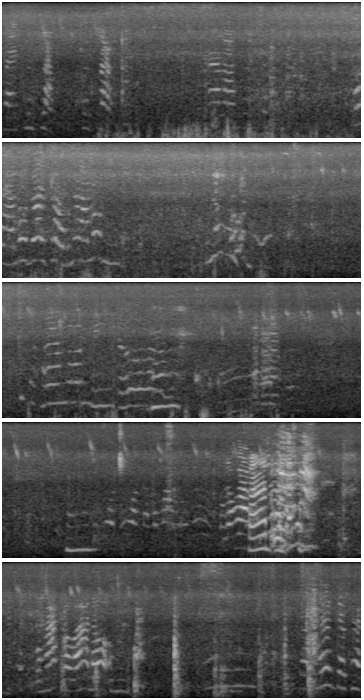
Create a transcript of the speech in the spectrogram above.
ใส่คือหลับคือหลับหน้าร้อนก็หารุ่นได้เจ้าหน้ารุ่นยังรุ่นหน้ารุ่นนี้เด้อ ฟาดอุ่นบ่ฮักเราว่าเนาะเลิกจะขัด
